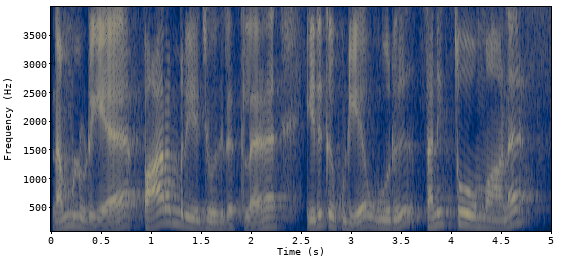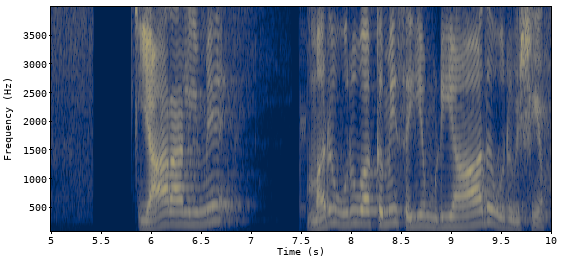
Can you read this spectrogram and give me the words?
நம்மளுடைய பாரம்பரிய ஜோதிடத்தில் இருக்கக்கூடிய ஒரு தனித்துவமான யாராலையுமே மறு உருவாக்கமே செய்ய முடியாத ஒரு விஷயம்.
